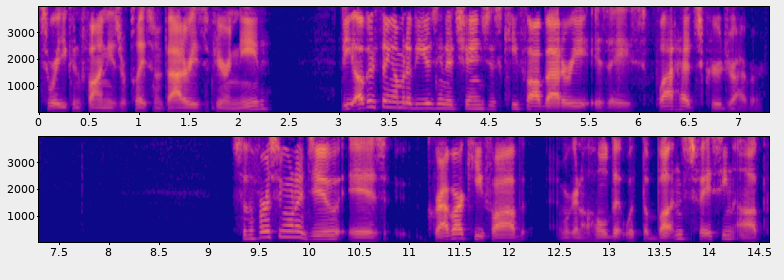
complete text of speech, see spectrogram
to where you can find these replacement batteries if you're in need. The other thing I'm going to be using to change this key fob battery is a flathead screwdriver. So the first thing we want to do is grab our key fob we're going to hold it with the buttons facing up.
